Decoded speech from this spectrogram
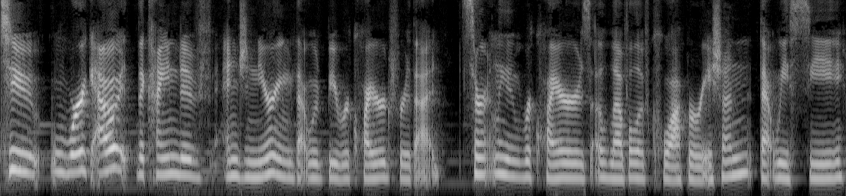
To work out the kind of engineering that would be required for that certainly requires a level of cooperation that we see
